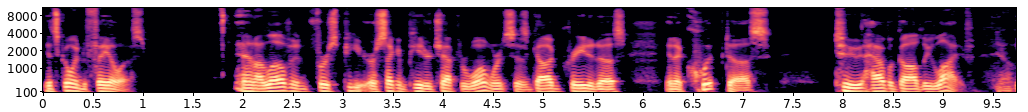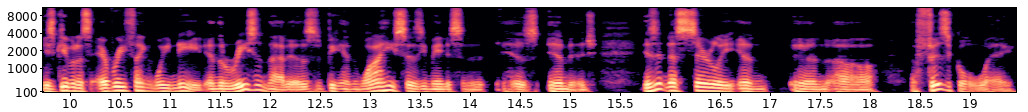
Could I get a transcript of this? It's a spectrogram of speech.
it's going to fail us. And I love in First Peter or Second Peter chapter one where it says God created us and equipped us to have a godly life. Yeah. He's given us everything we need, and the reason that is, and why He says He made us in His image, isn't necessarily in in uh, a physical way,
